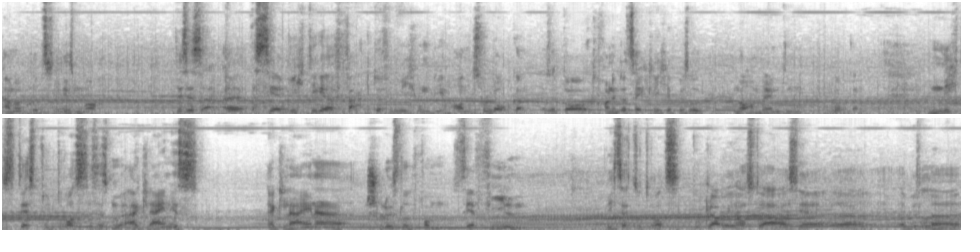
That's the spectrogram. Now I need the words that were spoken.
einmal kurz diesen mache. Das ist ein sehr wichtiger Faktor für mich, um die Hand zu lockern. Also da kann ich tatsächlich ein bisschen nach dem Bremsen lockern. Nichtsdestotrotz, das ist nur ein kleines, ein kleiner Schlüssel von sehr vielen. Nichtsdestotrotz, du glaube ich hast du auch sehr, äh, ein bisschen äh,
